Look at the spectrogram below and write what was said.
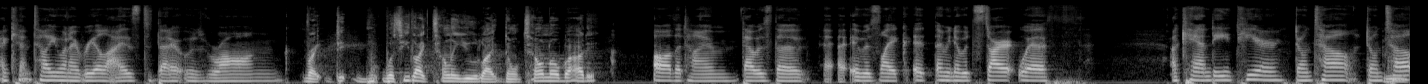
I can't tell you when I realized that it was wrong Right. Did, was he like telling you like don't tell nobody? All the time. That was the. It was like it. I mean, it would start with a candy here. Don't tell. Don't tell.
